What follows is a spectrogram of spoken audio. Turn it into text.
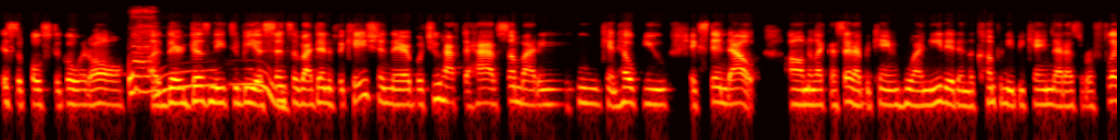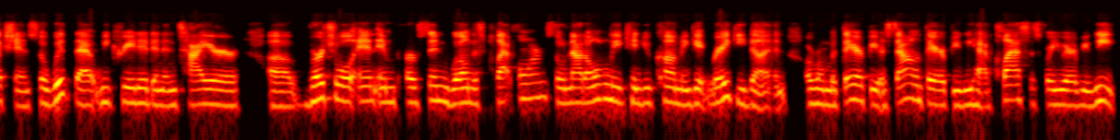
it's supposed to go at all. Uh, there does need to be a sense of identification there, but you have to have somebody who can help you extend out. Um, and like I said, I became who I needed, and the company became that as a reflection. So, with that, we created an entire uh, virtual and in person wellness platform. So, not only can you come and get Reiki done, aromatherapy, or sound therapy, we have classes for you every week.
